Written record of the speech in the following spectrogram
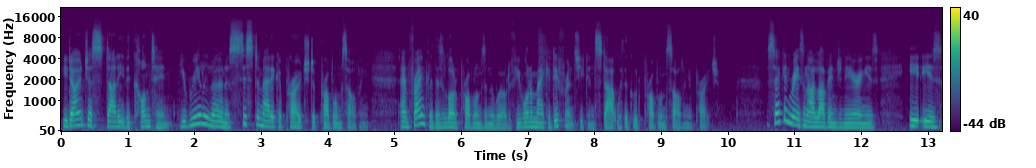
you don't just study the content, you really learn a systematic approach to problem solving. And frankly, there's a lot of problems in the world. If you want to make a difference, you can start with a good problem solving approach. The second reason I love engineering is it is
